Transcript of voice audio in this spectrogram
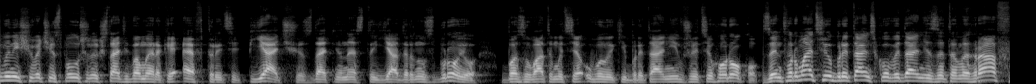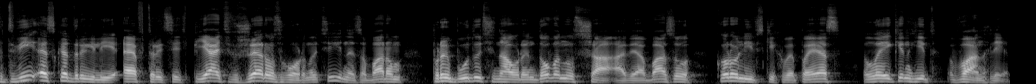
винищувачі Сполучених Штатів Америки F-35, що здатні нести ядерну зброю, базуватимуться у Великій Британії вже цього року. За інформацією британського видання The Telegraph, дві ескадрилії F-35 вже розгорнуті і незабаром прибудуть на орендовану США авіабазу королівських ВПС Лейкінгіт в Англії.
